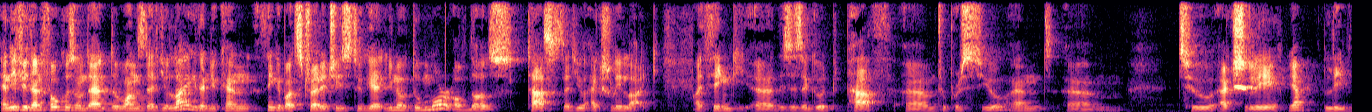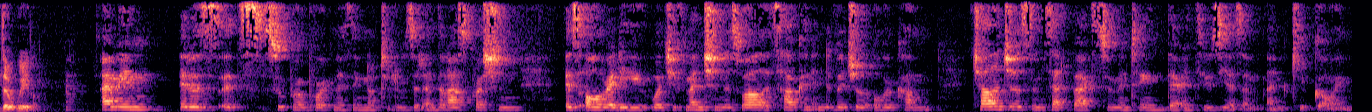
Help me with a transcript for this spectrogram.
And if you then focus on that the ones that you like then you can think about strategies to get you know do more of those tasks that you actually like. I think uh, this is a good path um, to pursue and um, to actually yeah leave the wheel. I mean it is it's super important i think not to lose it. And the last question is already what you've mentioned as well. It's how can individual overcome challenges and setbacks to maintain their enthusiasm and keep going.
